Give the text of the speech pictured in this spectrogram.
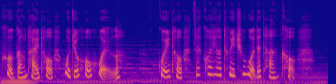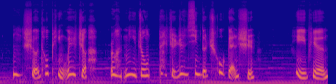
可刚抬头，我就后悔了。龟头在快要退出我的潭口，嗯，舌头品味着软腻中带着韧性的触感时。一片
